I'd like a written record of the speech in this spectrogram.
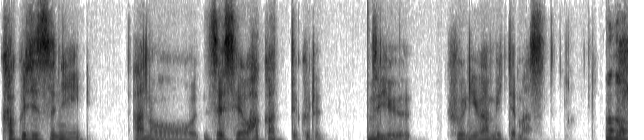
確実に、あのー是正を図ってくるというん。うふうには見てます。ただ、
